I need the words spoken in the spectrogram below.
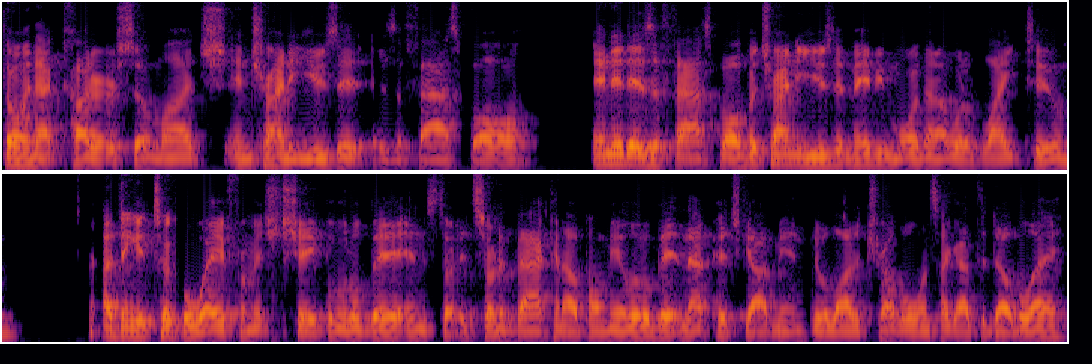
throwing that cutter so much and trying to use it as a fastball. And it is a fastball, but trying to use it maybe more than I would have liked to. I think it took away from its shape a little bit and start, it started backing up on me a little bit. And that pitch got me into a lot of trouble once I got to double A.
